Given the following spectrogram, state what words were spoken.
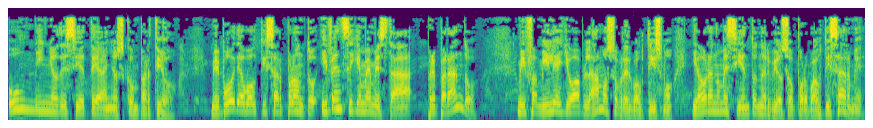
Un niño de siete años compartió, me voy a bautizar pronto y ven, sígueme, me está preparando. Mi familia y yo hablamos sobre el bautismo y ahora no me siento nervioso por bautizarme.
